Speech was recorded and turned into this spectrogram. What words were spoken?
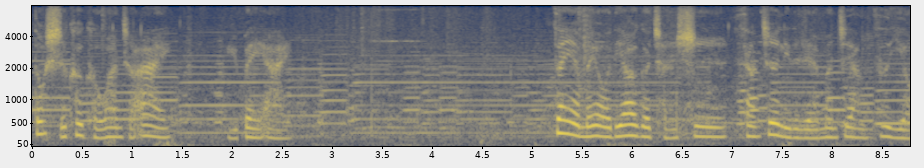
都时刻渴望着爱。与被爱，再也没有第二个城市像这里的人们这样自由、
